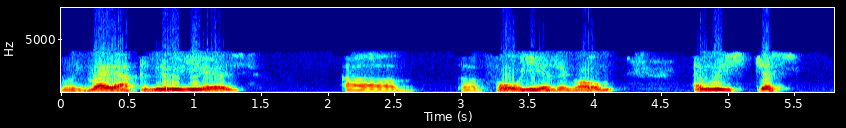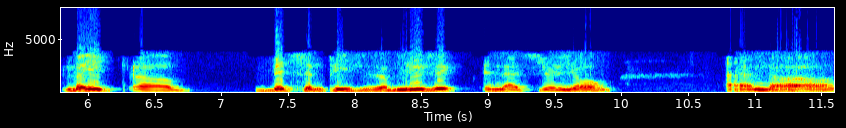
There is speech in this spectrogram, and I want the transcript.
was right after New Year's, uh, uh, four years ago, and we just made uh, bits and pieces of music in that studio and uh,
